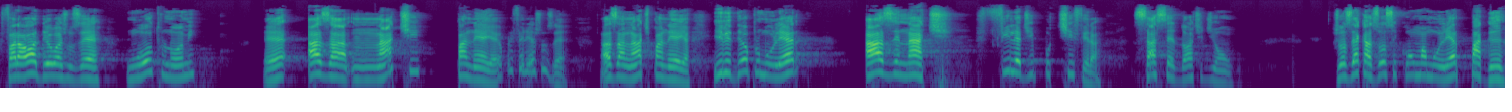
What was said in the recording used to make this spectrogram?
faraó deu a José um outro nome, é Azanate Paneia. Eu preferia José. Azanate Paneia. E ele deu para mulher Azenate, filha de Potífera, sacerdote de On. José casou-se com uma mulher pagã,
